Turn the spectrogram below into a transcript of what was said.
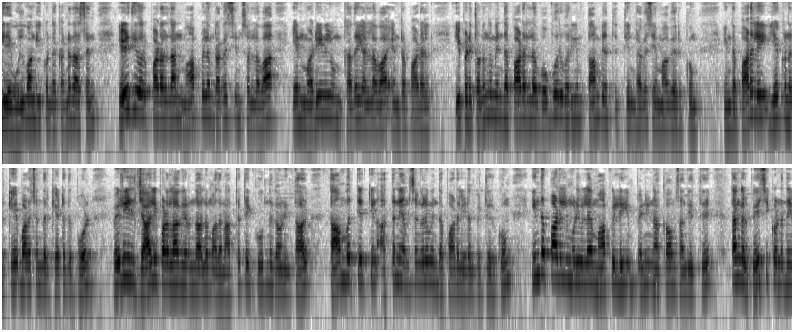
இதை உள்வாங்கிக் கொண்ட கண்ணதாசன் எழுதிய ஒரு பாடல்தான் மாப்பிளம் ரகசியம் சொல்லவா? என் மடியினில் உன் கதை அல்லவா? என்ற பாடல். இப்படி தொடங்கும் இந்த பாடலில் ஒவ்வொரு வரியும் தாம்பத்தியத்தின் ரகசியமாக இருக்கும். இந்த பாடலை இயக்குனர் கே. பாலச்சந்தர் கேட்டது போல் வெளியில் ஜாலி பாடலாக இருந்தாலும் அதன் அர்த்தத்தை கூர்ந்து கவனித்தால் தாம்பத்தியத்தின் அத்தனை அம்சங்களும் இந்த பாடல் இடம்பெற்றிருக்கும். இந்த பாடலின் முடிவில் மாப்பிள்ளையும் பெண்ணின் அக்காவும் சந்தித்து தாங்கள் பேசிக்கொண்டதை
